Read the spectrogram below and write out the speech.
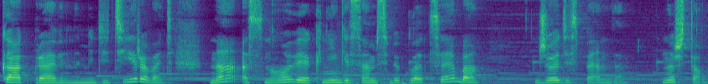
как правильно медитировать на основе книги «Сам себе плацебо» Джо Диспенза. Ну что,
